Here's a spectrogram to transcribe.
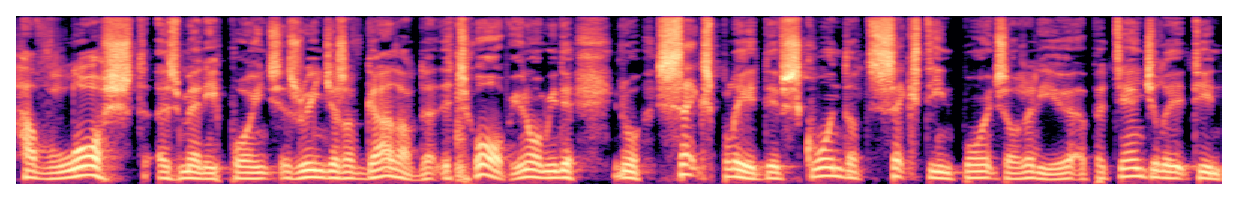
have lost as many points as Rangers have gathered at the top. You know, I mean, they, you know, six played, they've squandered 16 points already of potential 18.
